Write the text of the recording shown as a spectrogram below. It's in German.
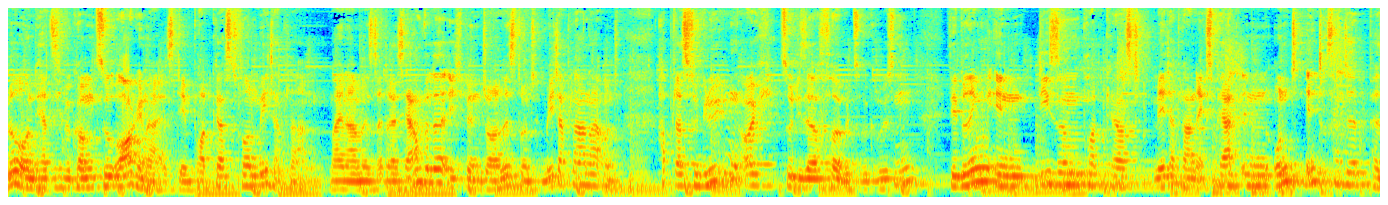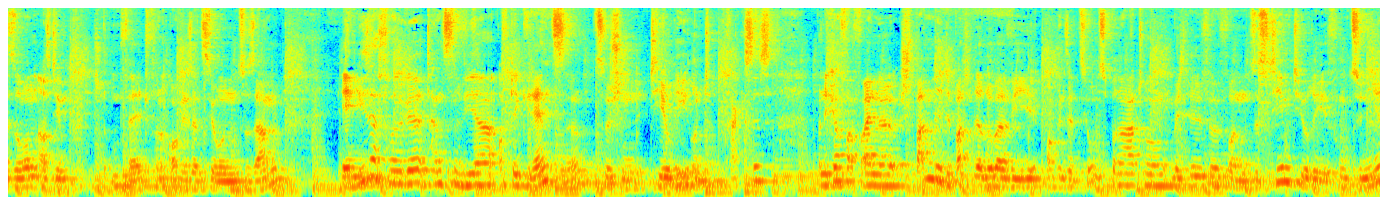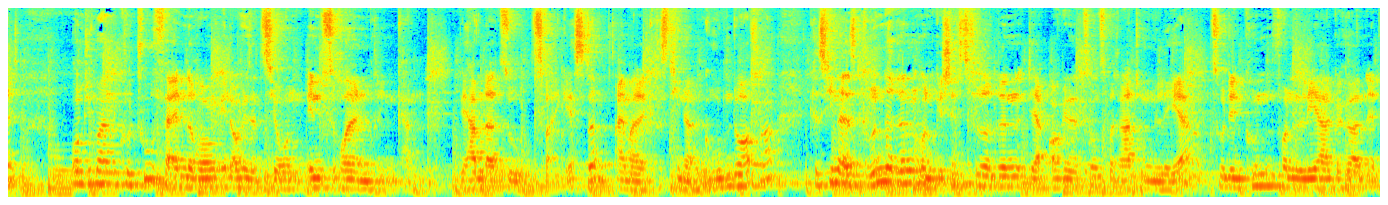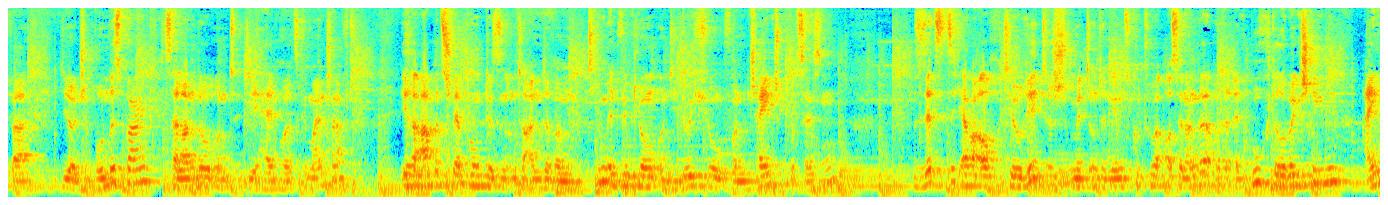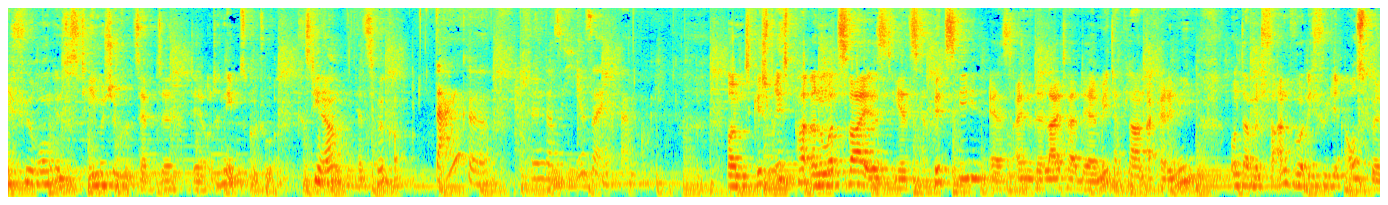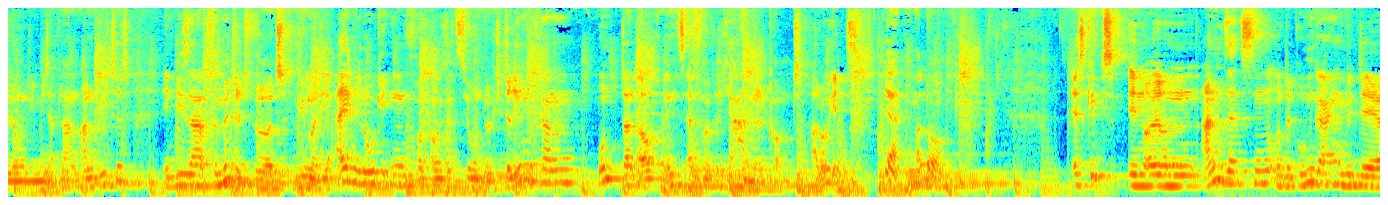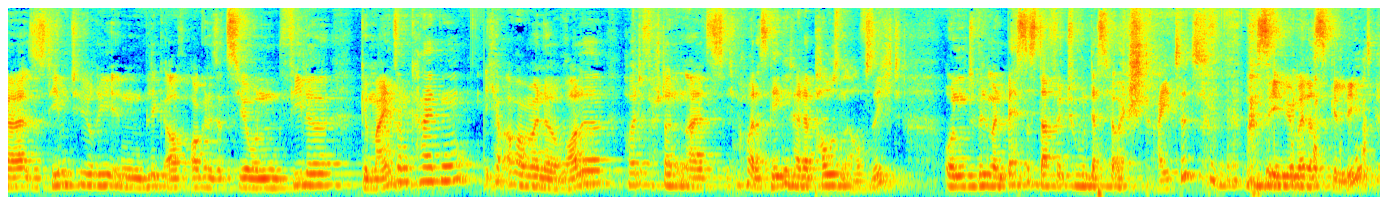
Hallo und herzlich willkommen zu Organize, dem Podcast von Metaplan. Mein Name ist Andreas Hermwille, ich bin Journalist und Metaplaner und habe das Vergnügen, euch zu dieser Folge zu begrüßen. Wir bringen in diesem Podcast Metaplan-ExpertInnen und interessante Personen aus dem praktischen Umfeld von Organisationen zusammen. In dieser Folge tanzen wir auf der Grenze zwischen Theorie und Praxis und ich hoffe auf eine spannende Debatte darüber, wie Organisationsberatung mit Hilfe von Systemtheorie funktioniert und wie man Kulturveränderung in Organisationen ins Rollen bringen kann. Wir haben dazu zwei Gäste. Einmal Christina Grubendorfer. Christina ist Gründerin und Geschäftsführerin der Organisationsberatung Lehr. Zu den Kunden von Lehr gehören etwa die Deutsche Bundesbank, Zalando und die Helmholtz-Gemeinschaft. Ihre Arbeitsschwerpunkte sind unter anderem Teamentwicklung und die Durchführung von Change-Prozessen. Sie setzt sich aber auch theoretisch mit Unternehmenskultur auseinander und hat ein Buch darüber geschrieben, Einführung in systemische Konzepte der Unternehmenskultur. Christina, herzlich willkommen. Danke, schön, dass ich hier sein kann. Und Gesprächspartner Nummer zwei ist Jens Kapitzky. Er ist einer der Leiter der Metaplan Akademie und damit verantwortlich für die Ausbildung, die Metaplan anbietet. In dieser vermittelt wird, wie man die Eigenlogiken von Organisationen durchdringen kann und dann auch ins erfolgreiche Handeln kommt. Hallo Jens. Ja, hallo. Es gibt in euren Ansätzen und im Umgang mit der Systemtheorie im Blick auf Organisationen viele Gemeinsamkeiten. Ich habe aber meine Rolle heute verstanden als, ich mache mal das Gegenteil der Pausenaufsicht und will mein Bestes dafür tun, dass ihr euch streitet. Mal sehen, wie mir das gelingt.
